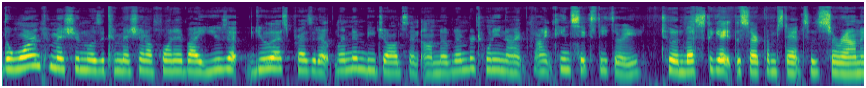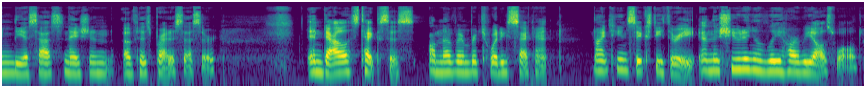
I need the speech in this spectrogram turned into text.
The Warren Commission was a commission appointed by U.S. President Lyndon B. Johnson on November 29, 1963, to investigate the circumstances surrounding the assassination of his predecessor in Dallas, Texas, on November 22, 1963, and the shooting of Lee Harvey Oswald,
